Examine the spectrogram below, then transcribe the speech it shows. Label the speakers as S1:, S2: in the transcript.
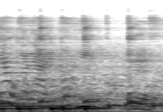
S1: เจ้าก็ได้เนาะพี่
